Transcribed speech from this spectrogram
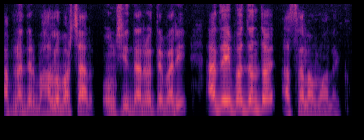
আপনাদের ভালোবাসার অংশীদার হতে পারি। আজ এই পর্যন্ত আসসালামু আলাইকুম।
